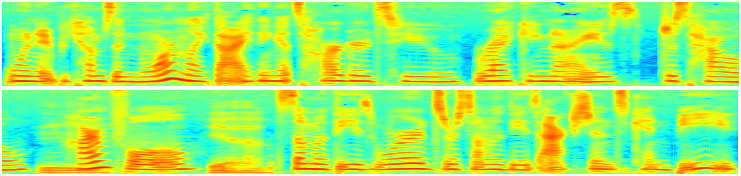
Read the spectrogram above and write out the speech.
when it becomes a norm like that, I think it's harder to recognize just how Mm. harmful Yeah. some of these words or some of these actions can be.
